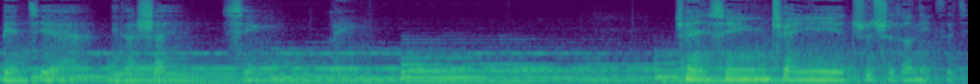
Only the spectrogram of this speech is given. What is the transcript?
连接你的身心。全心全意支持着你自己，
